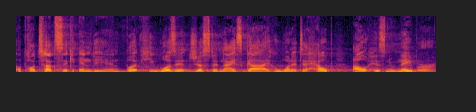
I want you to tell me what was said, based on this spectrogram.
a Patuxet Indian, but he wasn't just a nice guy who wanted to help out his new neighbor.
